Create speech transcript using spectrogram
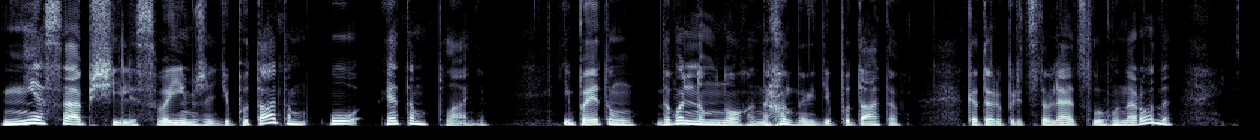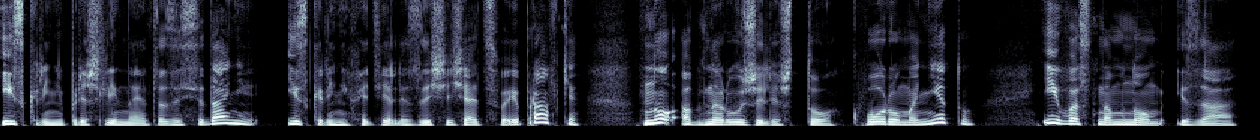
не сообщили своим же депутатам о этом плане. И поэтому довольно много народных депутатов, которые представляют слугу народа, искренне пришли на это заседание, искренне хотели защищать свои правки, но обнаружили, что кворума нету, и в основном из-за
